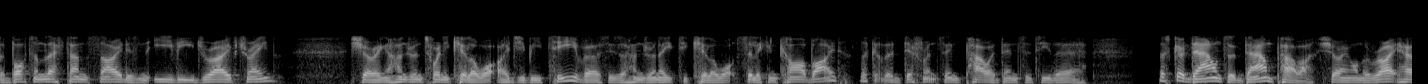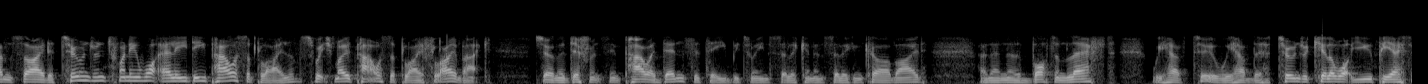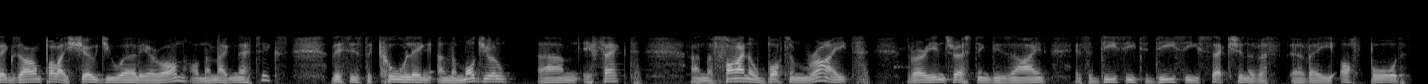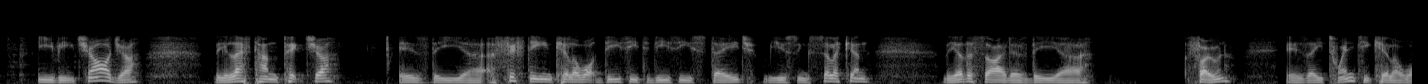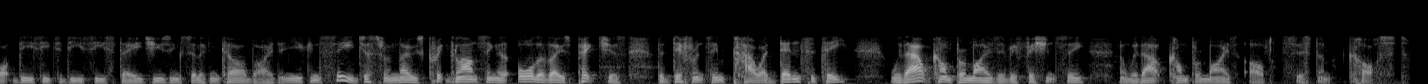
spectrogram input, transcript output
The bottom left-hand side is an EV drivetrain showing 120 kilowatt IGBT versus 180 kilowatt silicon carbide. Look at the difference in power density there. Let's go down to down power, showing on the right hand side a 220 watt LED power supply, little switch mode power supply flyback showing the difference in power density between silicon and silicon carbide. And then the bottom left, we have two. We have the 200 kilowatt UPS example I showed you earlier on on the magnetics. This is the cooling and the module um, effect. And the final bottom right, very interesting design. It's a DC to DC section of a, of a off-board EV charger. The left-hand picture is the uh, a 15 kilowatt DC to DC stage using silicon. The other side of the uh, phone is a 20 kilowatt DC to DC stage using silicon carbide. And you can see just from those quick glancing at all of those pictures the difference in power density without compromise of efficiency and without compromise of system cost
